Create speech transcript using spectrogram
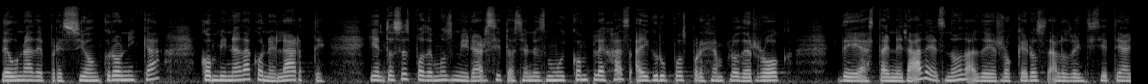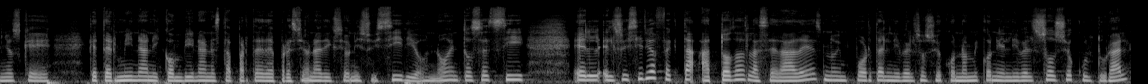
de una depresión crónica combinada con el arte. Y entonces podemos mirar situaciones muy complejas. Hay grupos, por ejemplo, de rock, de hasta en edades, ¿no? De rockeros a los 27 años que, que terminan y combinan esta parte de depresión, adicción y suicidio, ¿no? Entonces sí, el, el suicidio afecta a todos todas las edades, no importa el nivel socioeconómico ni el nivel sociocultural.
